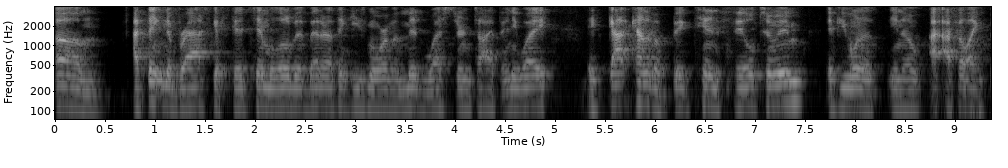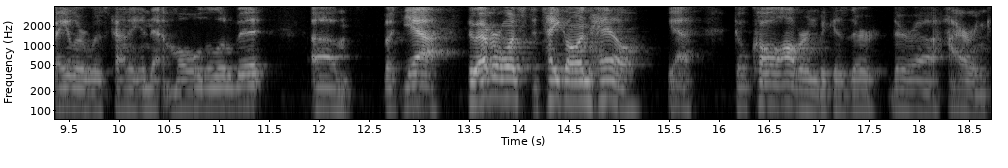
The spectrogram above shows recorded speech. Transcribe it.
Um, I think Nebraska fits him a little bit better. I think he's more of a Midwestern type anyway. He's got kind of a Big Ten feel to him if you want to, you know, I, I felt like Baylor was kind of in that mold a little bit. Um, but yeah, whoever wants to take on hell, yeah, go call Auburn because they're they're uh, hiring.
